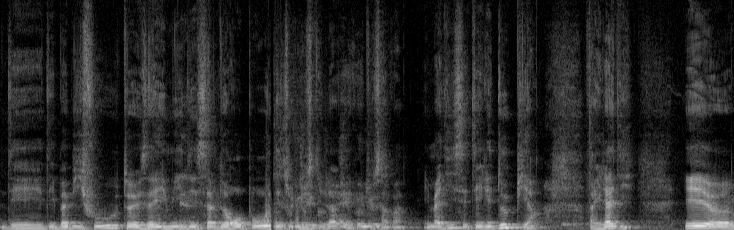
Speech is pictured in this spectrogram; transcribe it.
des, des baby-foot, ils avaient mis des salles de repos, des trucs de ce style-là, j'ai tout ça. Quoi. Il m'a dit c'était les deux pires. Enfin, il a dit. Et euh,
